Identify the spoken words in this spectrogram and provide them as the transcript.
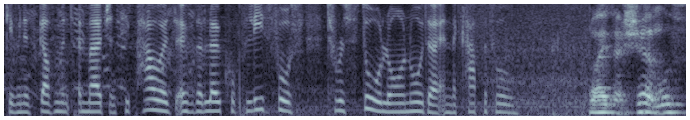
giving his government emergency powers over the local police force to restore law and order in the capital. Nós achamos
